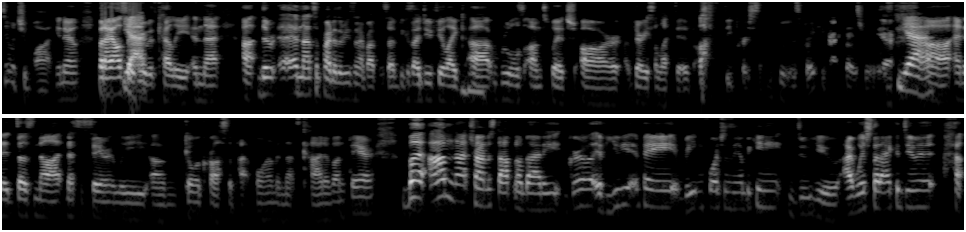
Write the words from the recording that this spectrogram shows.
Do what you want, you know. But I also Yeah. agree with Kelly in that uh, there, and that's a part of the reason I brought this up because I do feel like Mhm. uh, rules on Twitch are very selective of the person who is breaking those rules. Yeah. Yeah. Uh, and it does not necessarily um, go across the platform, and that's kind of unfair. But I'm not trying to stop nobody, girl. If you get paid reading fortunes in your bikini, do you? I wish that I could do it. Ha-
